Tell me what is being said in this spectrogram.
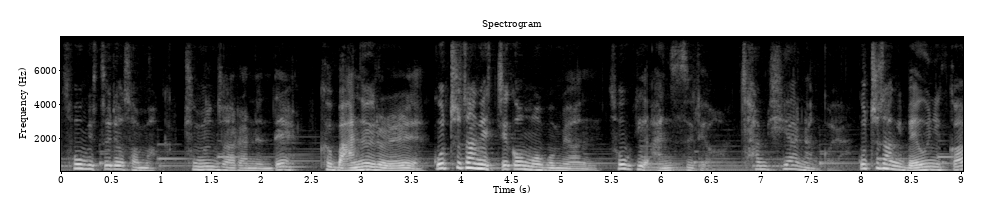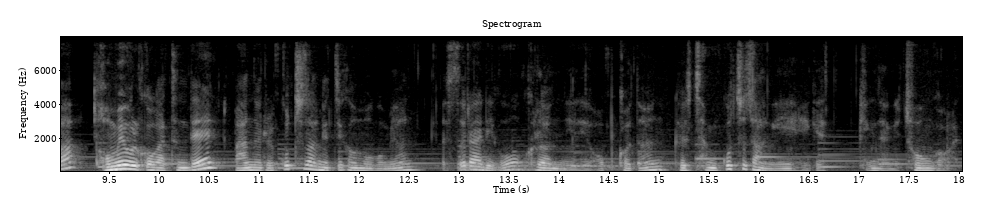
속이 쓰려서 막 죽는 줄 알았는데 그 마늘을 고추장에 찍어 먹으면 속이 안 쓰려. 참 희한한 거야. 고추장이 매우니까 더 매울 것 같은데 마늘을 고추장에 찍어 먹으면 쓰라리고 그런 일이 없거든. 그래서 참 고추장이 이게 굉장히 좋은 것 같아.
